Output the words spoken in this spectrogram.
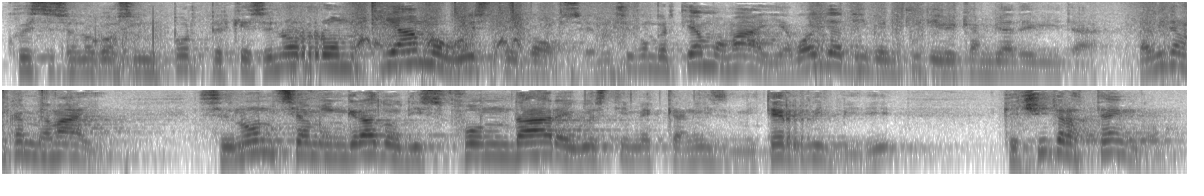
Queste sono cose importanti perché se non rompiamo queste cose non ci convertiamo mai. A voglia di pentiti che cambiate vita. La vita non cambia mai. Se non siamo in grado di sfondare questi meccanismi terribili che ci trattengono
